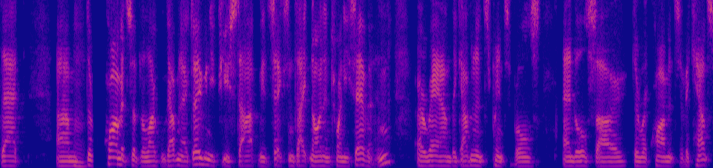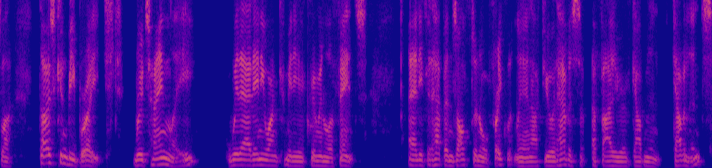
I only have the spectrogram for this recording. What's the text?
That um, mm. the requirements of the Local Government Act, even if you start with sections 8, 9, and 27 around the governance principles and also the requirements of a councillor, those can be breached routinely without anyone committing a criminal offence. And if it happens often or frequently enough, you would have a, a failure of government, governance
